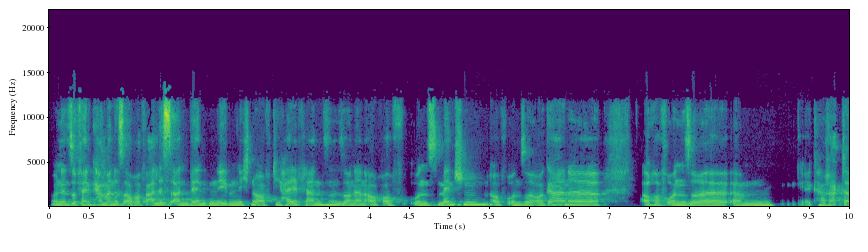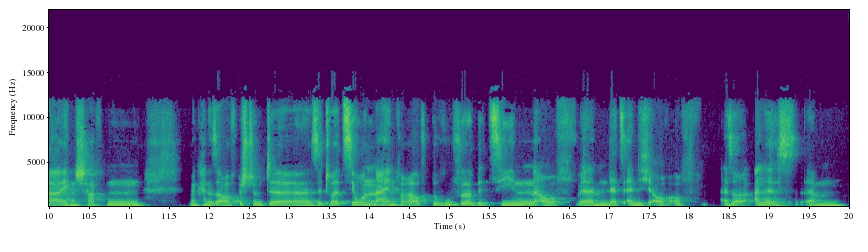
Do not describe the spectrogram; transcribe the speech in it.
Und insofern kann man das auch auf alles anwenden, eben nicht nur auf die Heilpflanzen, sondern auch auf uns Menschen, auf unsere Organe, auch auf unsere ähm, Charaktereigenschaften. Man kann es auch auf bestimmte Situationen einfach auf Berufe beziehen, auf ähm, letztendlich auch auf also alles. Ähm,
